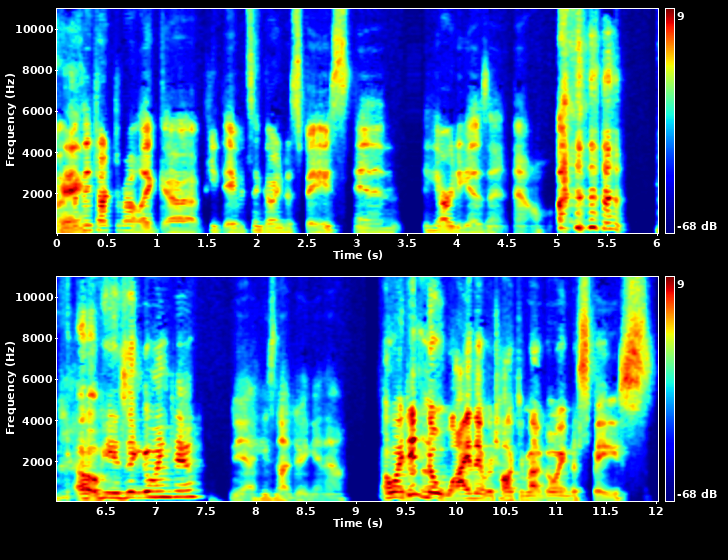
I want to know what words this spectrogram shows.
Okay. but they talked about like uh, Pete Davidson going to space, and he already isn't now. oh, he isn't going to? yeah, he's not doing it now. Oh, I I didn't know why they were talking about going to space.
